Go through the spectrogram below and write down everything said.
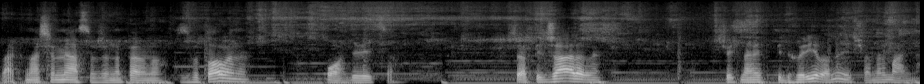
Так, наше м'ясо вже напевно зготовлене. О, дивіться. Все, піджарили. Чуть навіть підгоріло, ну нічого, нормально.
